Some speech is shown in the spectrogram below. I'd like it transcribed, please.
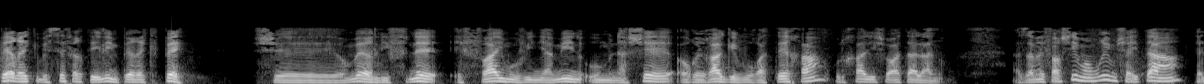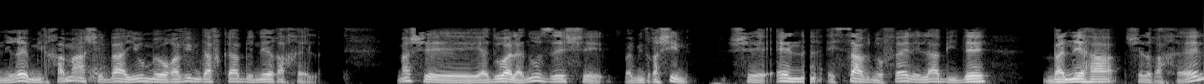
פרק בספר תהילים, פרק פ', שאומר, לפני אפרים ובנימין ומנשה עוררה גבורתך ולך לישועתה לנו. אז המפרשים אומרים שהייתה כנראה מלחמה שבה היו מעורבים דווקא בני רחל. מה שידוע לנו זה שבמדרשים, שאין עשיו נופל אלא בידי בניה של רחל,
